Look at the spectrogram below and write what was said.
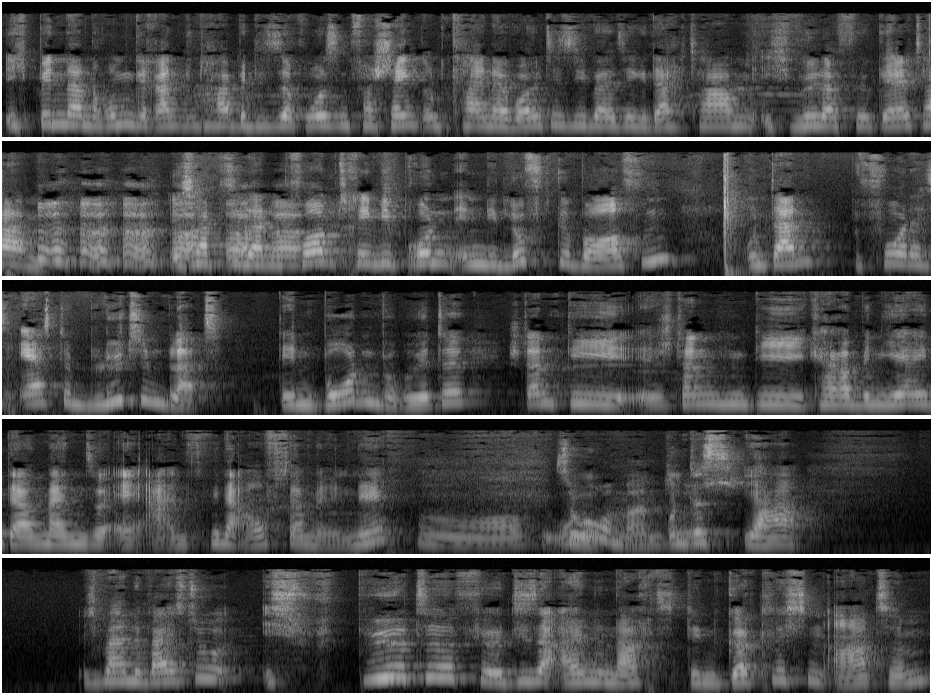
Ich bin dann rumgerannt und habe diese Rosen verschenkt und keiner wollte sie, weil sie gedacht haben, ich will dafür Geld haben. Ich habe sie dann vor dem Trevi-Brunnen in die Luft geworfen und dann, bevor das erste Blütenblatt den Boden berührte, stand die, standen die Carabinieri da und meinten so, ey, eins wieder aufsammeln, ne? Oh, wie So. unromantisch. Und das, ja. Ich meine, weißt du, ich spürte für diese eine Nacht den göttlichen Atem,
